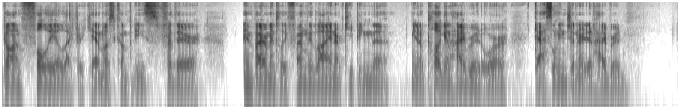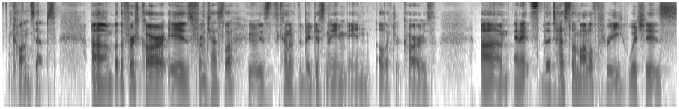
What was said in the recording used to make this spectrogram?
gone fully electric yet. Most companies, for their environmentally friendly line, are keeping the you know plug-in hybrid or gasoline generated hybrid concepts. Um, but the first car is from Tesla, who is kind of the biggest name in electric cars. Um, and it's the Tesla Model 3, which is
